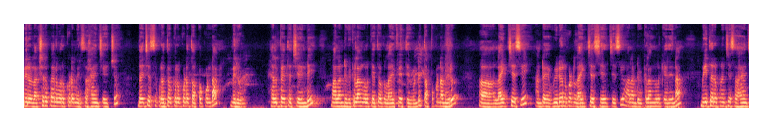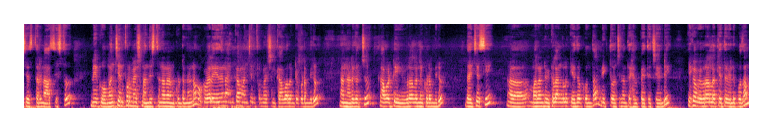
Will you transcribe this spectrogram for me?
మీరు లక్ష రూపాయల వరకు కూడా మీరు సహాయం చేయొచ్చు. దయచేసి ప్రతి ఒక్కరు కూడా తప్పకుండా మీరు హెల్ప్ అయితే చేయండి. మాలాంటి వికలాంగులకి అయితే ఒక లైఫ్ అయితే ఇవ్వండి. తప్పకుండా మీరు లైక్ చేసి అంటే వీడియోని కూడా లైక్ చేసి షేర్ చేసి అలాంటి వికలాంగులకు ఏదైనా మీ తరపు నుంచి సహాయం చేస్తారని ఆశిస్తూ మీకు మంచి ఇన్ఫర్మేషన్ అందిస్తున్నాను అనుకుంటున్నాను. ఒకవేళ ఏదైనా ఇంకా మంచి ఇన్ఫర్మేషన్ కావాలంటే కూడా మీరు నన్ను అడగచ్చు. కాబట్టి వివరాలన్నీ కూడా మీరు దయచేసి మాలాంటి వికలాంగులకు ఏదో కొంత మీకు తోచినంత హెల్ప్ అయితే చేయండి. ఇక వివరాల్లోకి అయితే వెళ్ళిపోదాం.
